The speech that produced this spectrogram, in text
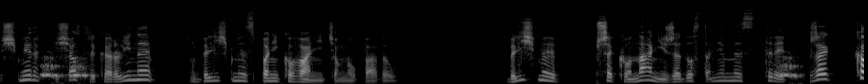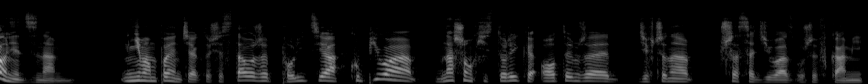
śmierci siostry Karoliny byliśmy spanikowani, ciągnął Paweł. Byliśmy przekonani, że dostaniemy stryk, że koniec z nami. Nie mam pojęcia, jak to się stało, że policja kupiła naszą historyjkę o tym, że dziewczyna przesadziła z używkami.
